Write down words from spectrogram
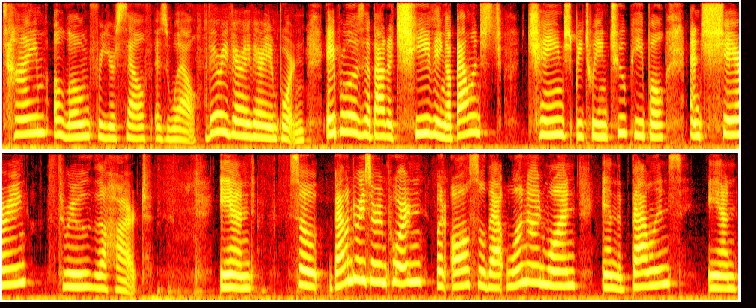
time alone for yourself as well. Very, very, very important. April is about achieving a balanced change between two people and sharing through the heart. And so boundaries are important, but also that one on one and the balance and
